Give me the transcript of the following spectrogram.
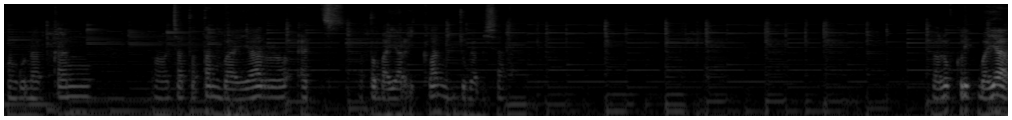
menggunakan uh, catatan bayar ads atau bayar iklan juga bisa. Lalu klik bayar.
